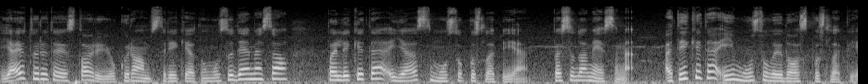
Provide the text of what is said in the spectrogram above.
Jei turite istorijų, kurioms reikėtų mūsų dėmesio, Palikite jas mūsų puslapyje. Pasidomėsime. Ateikite į mūsų laidos puslapį.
